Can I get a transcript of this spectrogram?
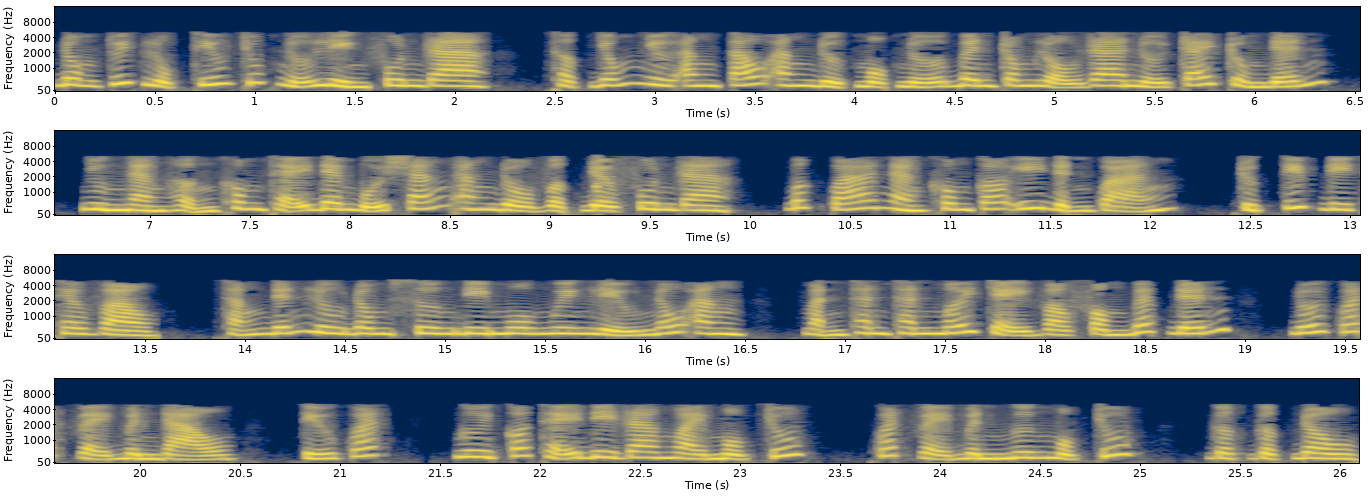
đông tuyết lục thiếu chút nữa liền phun ra, thật giống như ăn táo ăn được một nửa bên trong lộ ra nửa trái trùng đến, nhưng nàng hận không thể đem buổi sáng ăn đồ vật đều phun ra, bất quá nàng không có ý định quản, trực tiếp đi theo vào, thẳng đến Lưu Đông Sương đi mua nguyên liệu nấu ăn, Mạnh Thanh Thanh mới chạy vào phòng bếp đến, đối quách vệ bình đạo, tiểu quách, ngươi có thể đi ra ngoài một chút, quách vệ bình ngưng một chút, gật gật đầu,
